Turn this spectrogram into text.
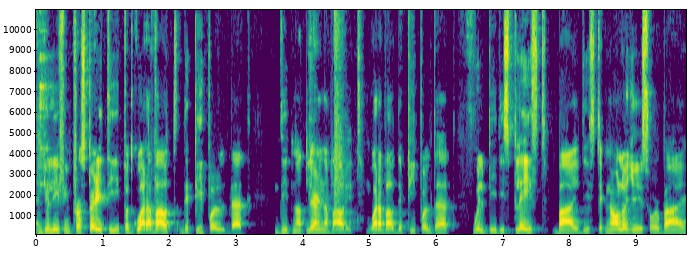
and you live in prosperity. But what about the people that did not learn about it? What about the people that will be displaced by these technologies or by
